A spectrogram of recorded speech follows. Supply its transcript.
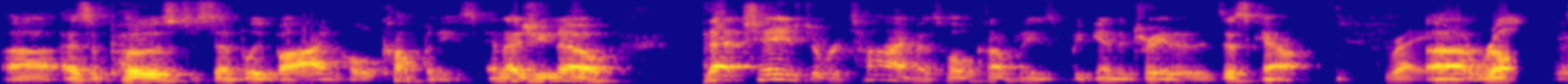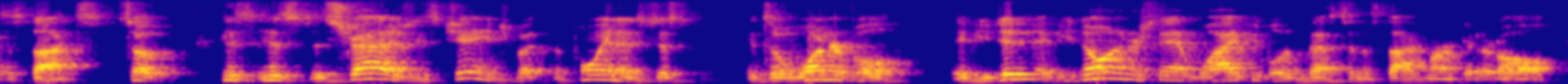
uh, as opposed to simply buying whole companies. And as you know, that changed over time as whole companies began to trade at a discount right. uh, relative to stocks. So his, his, his strategies changed, but the point is just it's a wonderful. If you didn't, if you don't understand why people invest in the stock market at all,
